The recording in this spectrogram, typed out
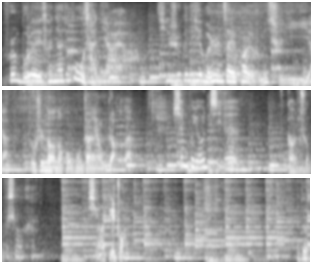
夫人不乐意参加就不参加呀。其实跟那些文人在一块儿有什么实际意义啊？都是闹闹哄哄、张牙舞爪的。身不由己，高处不胜寒。行了，别装了。哎，对了，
